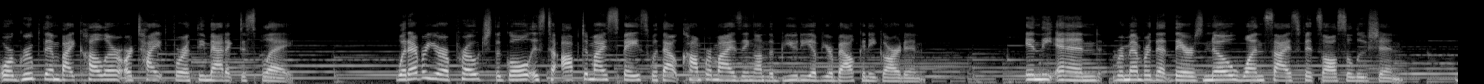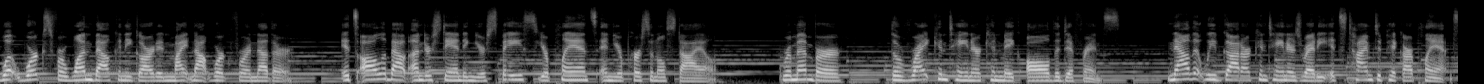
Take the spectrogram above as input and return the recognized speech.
or group them by color or type for a thematic display. Whatever your approach, the goal is to optimize space without compromising on the beauty of your balcony garden. In the end, remember that there's no one-size-fits-all solution. What works for one balcony garden might not work for another. It's all about understanding your space, your plants, and your personal style. Remember, the right container can make all the difference. Now that we've got our containers ready, it's time to pick our plants.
